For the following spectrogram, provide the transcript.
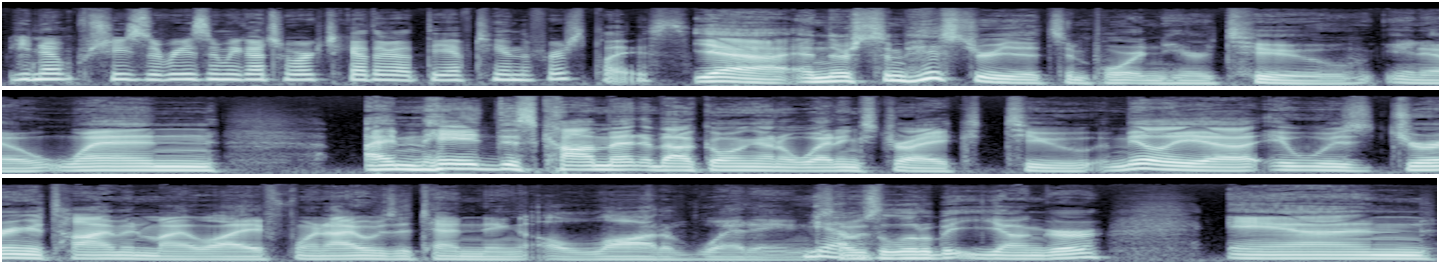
you know, she's the reason we got to work together at the FT in the first place. Yeah, and there's some history that's important here too. You know, when I made this comment about going on a wedding strike to Amelia, it was during a time in my life when I was attending a lot of weddings. Yeah. I was a little bit younger and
